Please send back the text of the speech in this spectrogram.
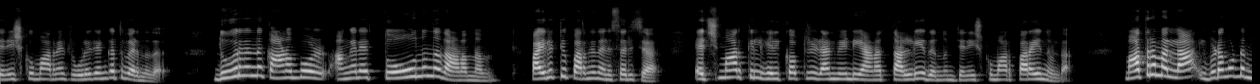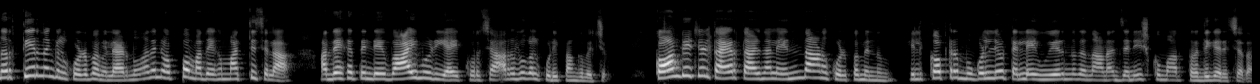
ജനീഷ് കുമാറിനെ ട്രോളി രംഗത്ത് വരുന്നത്. ദൂരെ നിന്ന് കാണുമ്പോൾ അങ്ങനെ തോന്നുന്നതാണെന്നും പൈലറ്റ് പറഞ്ഞതനുസരിച്ച് എച്ച് മാർക്കിൽ ഹെലികോപ്റ്റർ ഇടാൻ വേണ്ടിയാണ് തള്ളിയതെന്നും ജനീഷ് കുമാർ പറയുന്നുണ്ട്. മാത്രമല്ല ഇവിടം കൊണ്ട് നിർത്തിയിരുന്നെങ്കിൽ കുഴപ്പമില്ലായിരുന്നു. അതിനൊപ്പം അദ്ദേഹം മറ്റു ചില അദ്ദേഹത്തിന്റെ വായ്മൊഴിയായി കുറച്ച് അറിവുകൾ കൂടി പങ്കുവച്ചു. കോൺക്രീറ്റിൽ ടയർ താഴ്ന്നാൽ എന്താണ് കുഴപ്പമെന്നും ഹെലികോപ്റ്റർ മുകളിലോട്ടല്ലേ ഉയരുന്നതെന്നാണ് ജനീഷ് കുമാർ പ്രതികരിച്ചത്.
